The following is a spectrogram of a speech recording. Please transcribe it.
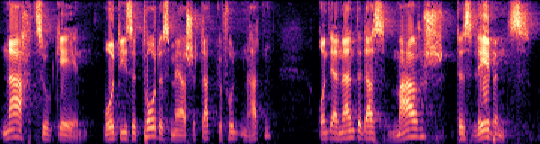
nachzugehen, wo diese Todesmärsche stattgefunden hatten. Und er nannte das Marsch des Lebens.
